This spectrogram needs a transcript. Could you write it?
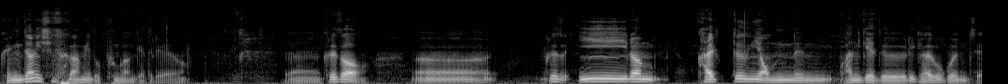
굉장히 신뢰감이 높은 관계들이에요. 에, 그래서 어 그래서 이런 갈등이 없는 관계들이 결국은 이제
